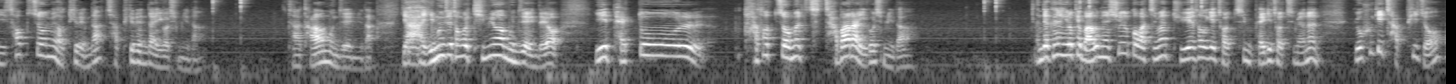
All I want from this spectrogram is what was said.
이 석점이 어떻게 된다? 잡히게 된다 이것입니다. 자, 다음 문제입니다. 야, 이 문제 정말 기묘한 문제인데요. 이 백돌 다섯 점을 잡아라 이것입니다. 근데 그냥 이렇게 막으면 쉬울 것 같지만 뒤에서 이게 젖힌 백이 젖히면은 요 흙이 잡히죠.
